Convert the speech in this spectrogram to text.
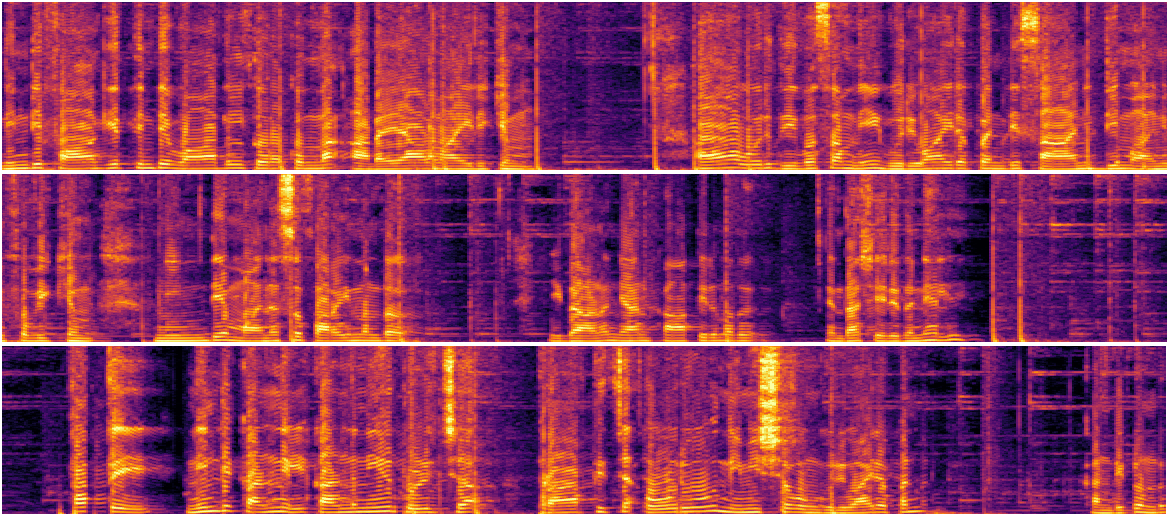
നിന്റെ ഭാഗ്യത്തിന്റെ വാതിൽ തുറക്കുന്ന അടയാളമായിരിക്കും. ആ ഒരു ദിവസം നീ ഗുരുവായൂരപ്പന്റെ സാന്നിധ്യം അനുഭവിക്കും. നിന്റെ മനസ്സ് പറയുന്നുണ്ട് ഇതാണ് ഞാൻ കാത്തിരുന്നത്. എന്താ ശരി തന്നെയല്ലേ? ഭക്തേ നിന്റെ കണ്ണിൽ കണ്ണുനീർ പൊഴിച്ച പ്രാർത്ഥിച്ച ഓരോ നിമിഷവും ഗുരുവായൂരപ്പൻ കണ്ടിട്ടുണ്ട്.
